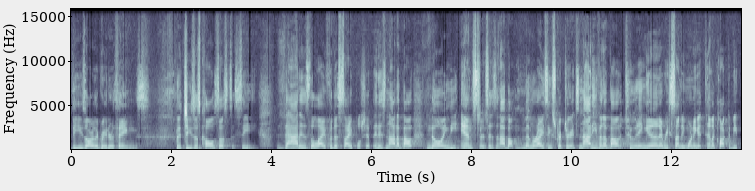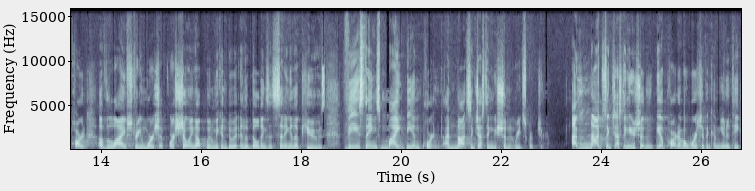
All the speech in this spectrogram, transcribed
These are the greater things that Jesus calls us to see. That is the life of discipleship. It is not about knowing the answers. It is not about memorizing scripture. It's not even about tuning in every Sunday morning at 10 o'clock to be part of the live stream worship or showing up when we can do it in the buildings and sitting in the pews. These things might be important. I'm not suggesting we shouldn't read scripture. I'm not suggesting you shouldn't be a part of a worshiping community,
